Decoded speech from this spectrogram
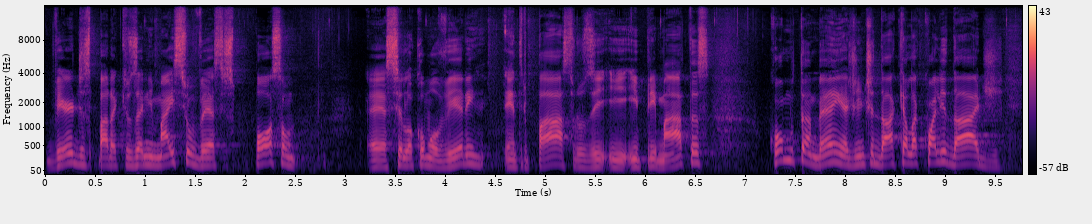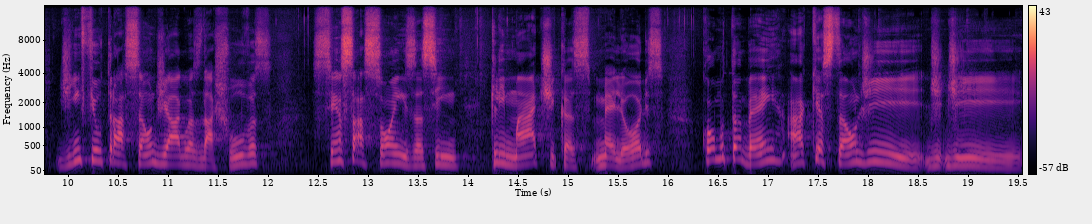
verdes para que os animais silvestres possam é, se locomoverem entre pássaros e, e, e primatas, como também a gente dá aquela qualidade de infiltração de águas das chuvas, sensações assim climáticas melhores, como também a questão de, de, de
